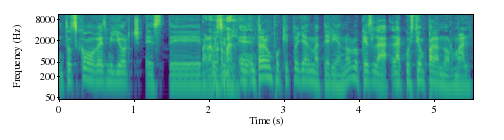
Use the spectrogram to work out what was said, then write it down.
entonces, ¿cómo ves, mi George? Este, pues, Paranormal. en- en- entrar un poquito ya en materia, ¿no? Lo que es la, la cuestión paranormal.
